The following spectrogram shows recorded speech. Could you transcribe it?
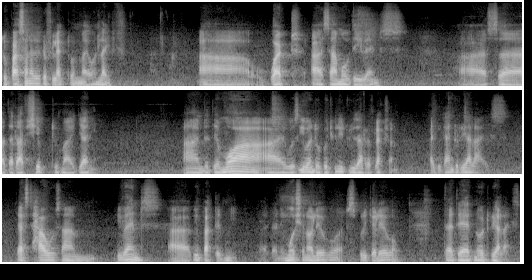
to personally reflect on my own life, uh, what are some of the events uh, so that have shaped my journey. And the more I was given the opportunity to do that reflection, I began to realize just how some events have impacted me at an emotional level, at a spiritual level, that I had not realized.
